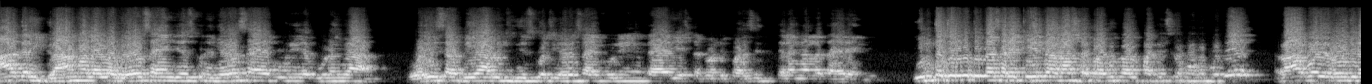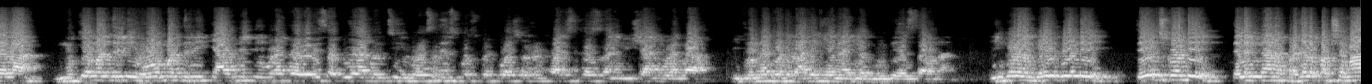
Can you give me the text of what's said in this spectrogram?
ఆఖరి గ్రామాలలో వ్యవసాయం చేసుకునే వ్యవసాయ కూలీలకు కూడా ఒడిశా బీహార్ నుంచి తీసుకొచ్చి వ్యవసాయ కూలీలను తయారు చేసినటువంటి పరిస్థితి తెలంగాణలో తయారైంది. ఇంత జరుగుతున్నా సరే కేంద్ర రాష్ట్ర ప్రభుత్వాలు పట్టించుకోకపోతే రాబోయే రోజులలో ముఖ్యమంత్రిని హోం మంత్రిని క్యాబినెట్ని కూడా ఒడిశా బీహార్ నుంచి వలస తీసుకొచ్చి పెట్టుకోవాల్సినటువంటి పరిస్థితి వస్తుందనే విషయాన్ని కూడా ఇప్పుడున్నటువంటి రాజకీయ నాయకులకు గుర్తు చేస్తా ఉన్నాను. ఇంకా మేల్కోండి తేల్చుకోండి. తెలంగాణ ప్రజల పక్షమా?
